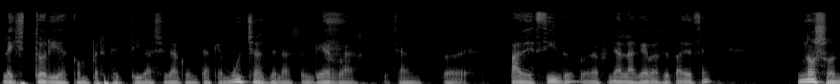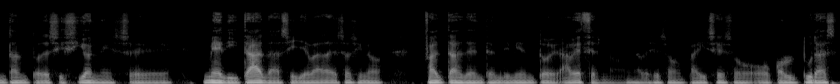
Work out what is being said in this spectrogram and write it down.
la historia con perspectiva, se da cuenta que muchas de las guerras que se han eh, padecido, porque al final las guerras se padecen, no son tanto decisiones eh, meditadas y llevadas a eso, sino faltas de entendimiento. A veces no, ¿eh? a veces son países o, culturas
